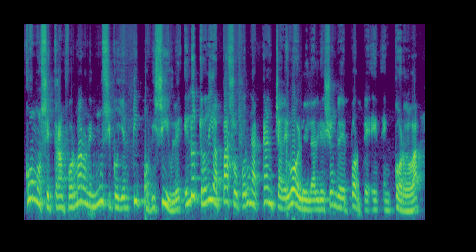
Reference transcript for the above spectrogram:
cómo se transformaron en músicos y en tipos visibles. El otro día paso por una cancha de vóley, la dirección de deporte en Córdoba,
